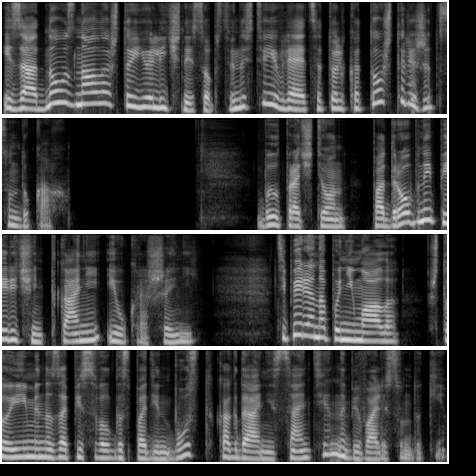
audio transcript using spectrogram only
И заодно узнала, что ее личной собственностью является только то, что лежит в сундуках. Был прочтен подробный перечень тканей и украшений, Теперь она понимала, что именно записывал господин Буст, когда они с Санти набивали сундуки.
